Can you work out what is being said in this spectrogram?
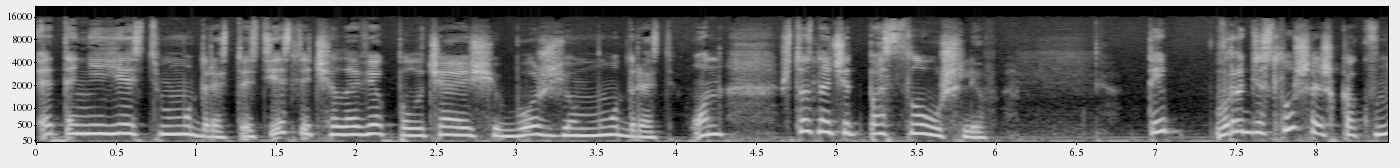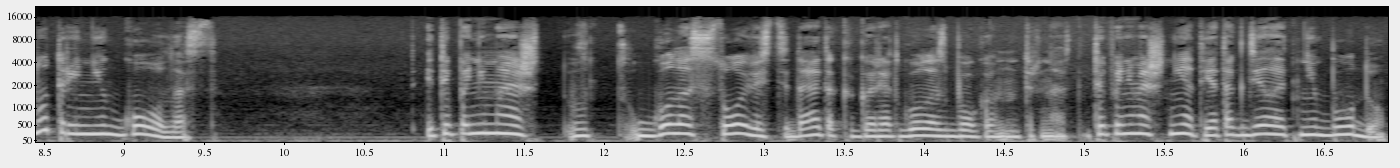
это не есть мудрость. То есть если человек, получающий Божью мудрость, он, что значит послушлив? Ты вроде слушаешь как внутренний голос, и ты понимаешь, вот, голос совести, да, это, как говорят, голос Бога внутри нас. Ты понимаешь, нет, я так делать не буду.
